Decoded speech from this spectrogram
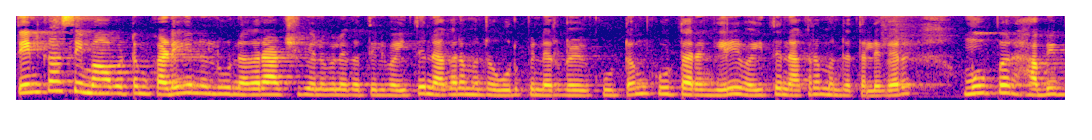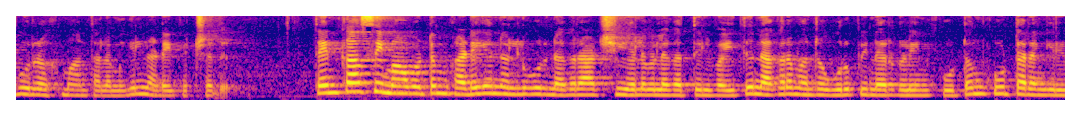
தென்காசி மாவட்டம் கடையநல்லூர் நகராட்சி அலுவலகத்தில் வைத்து நகரமன்ற உறுப்பினர்கள் கூட்டம் கூட்டரங்கில் வைத்து நகரமன்ற தலைவர் மூப்பர் ஹபீபுர் ரஹ்மான் தலைமையில் நடைபெற்றது. தென்காசி மாவட்டம் கடையநல்லூர் நகராட்சி அலுவலகத்தில் வைத்து நகரமன்ற உறுப்பினர்களின் கூட்டம் கூட்டரங்கில்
